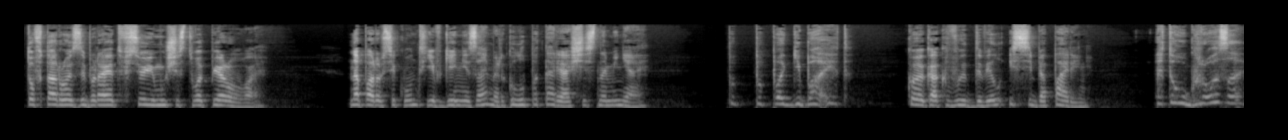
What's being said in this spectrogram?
то второй забирает все имущество первого». На пару секунд Евгений замер, глупо тарящись на меня. П -п «Погибает?» Кое-как выдавил из себя парень. Это угроза?»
